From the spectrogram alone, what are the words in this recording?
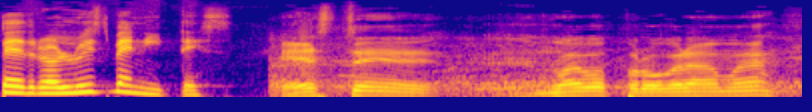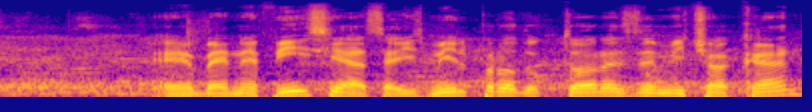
Pedro Luis Benítez. Este nuevo programa eh, beneficia a 6.000 productores de Michoacán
